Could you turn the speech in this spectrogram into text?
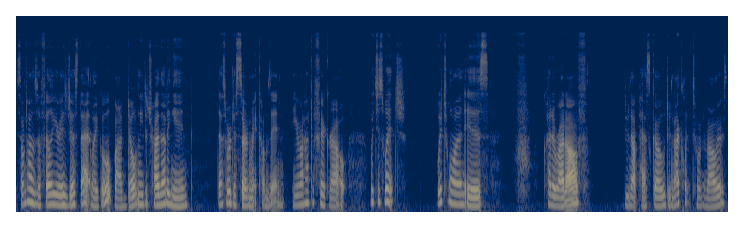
Sometimes a failure is just that like, oh, I don't need to try that again. That's where discernment comes in. You're going to have to figure out which is which. Which one is cut it right off, do not pass go, do not collect $200,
